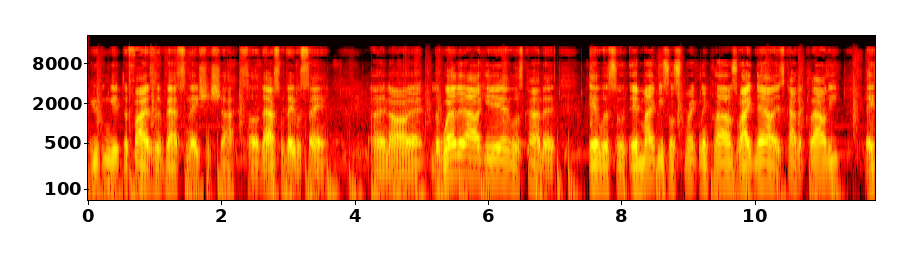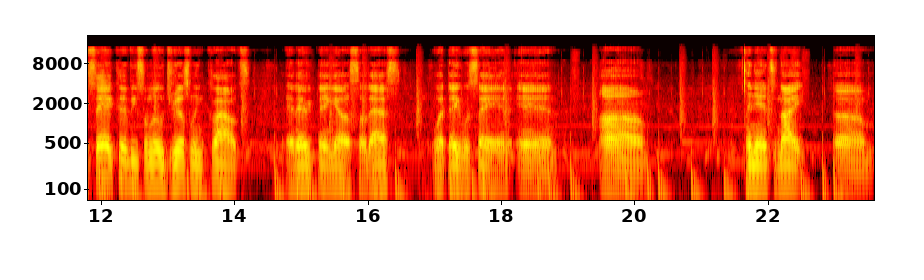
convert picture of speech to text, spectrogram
you can get the Pfizer vaccination shot. So that's what they were saying and all that. The weather out here was kind of, it was, it might be some sprinkling clouds. Right now it's kind of cloudy. They say it could be some little drizzling clouds and everything else. So that's what they were saying. And um, and then tonight, um,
